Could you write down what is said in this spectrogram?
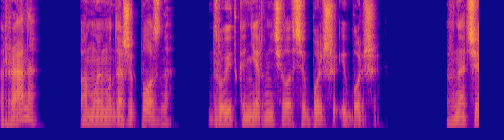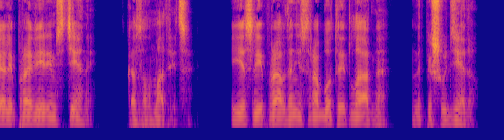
«Рано? По-моему, даже поздно». Друидка нервничала все больше и больше. «Вначале проверим стены», — сказал Матрица. «Если и правда не сработает, ладно, напишу деду.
